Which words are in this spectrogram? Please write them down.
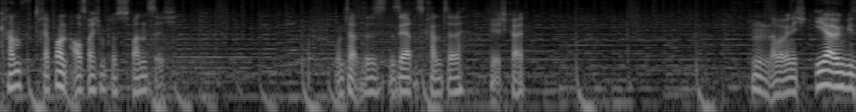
Kampftreffer und Ausweichen plus 20. Und das ist eine sehr riskante Fähigkeit. Hm, aber wenn ich eher irgendwie,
